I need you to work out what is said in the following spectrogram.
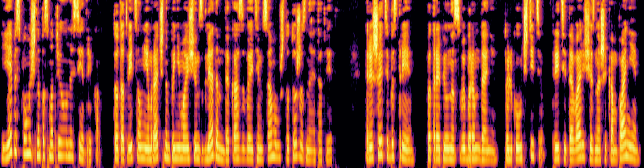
Я беспомощно посмотрела на Седрика. Тот ответил мне мрачным, понимающим взглядом, доказывая тем самым, что тоже знает ответ. «Решайте быстрее», — поторопил нас выбором Дани. «Только учтите, третий товарищ из нашей компании...»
